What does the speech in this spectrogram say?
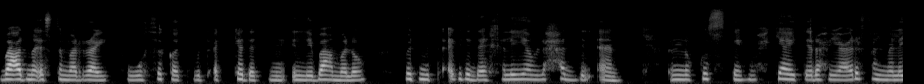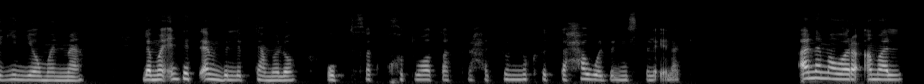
بعد ما استمريت وثقت وتأكدت من اللي بعمله كنت متأكدة داخليا ولحد الآن إنه قصتي وحكايتي رح يعرفها الملايين يوما ما. لما أنت تأمن باللي بتعمله وبتثق بخطواتك رح تكون نقطة تحول بالنسبة لإلك. أنا ما وراء أمل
